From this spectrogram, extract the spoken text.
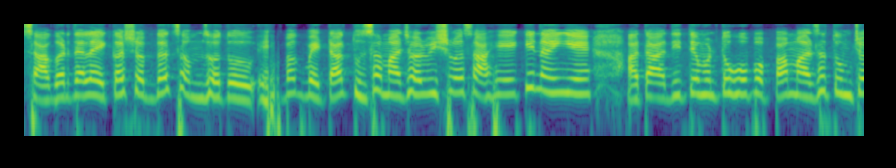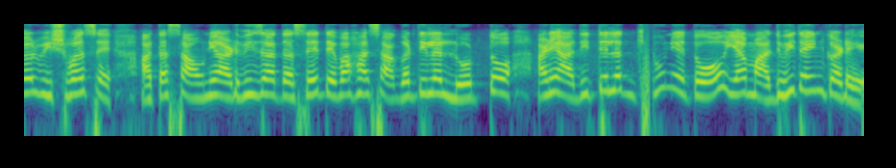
सागर त्याला एका शब्दात समजवतो हे बघ बेटा तुझा माझ्यावर विश्वास आहे की नाही आहे आता आदित्य म्हणतो हो पप्पा माझा तुमच्यावर विश्वास आहे. आता सावनी आडवी जात असे तेव्हा हा सागर तिला लोटतो आणि आदित्यला घेऊन येतो या माधवीताईंकडे.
